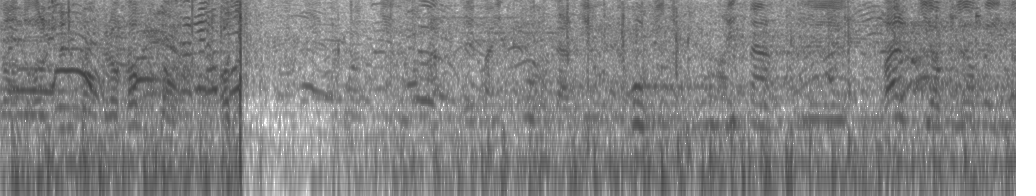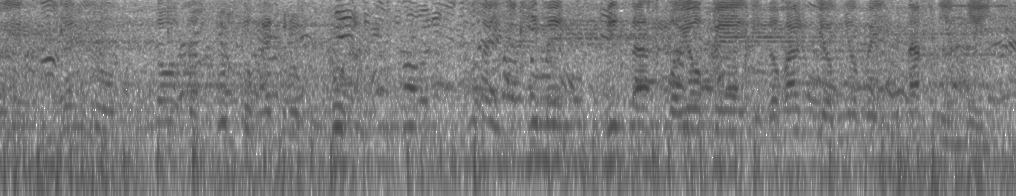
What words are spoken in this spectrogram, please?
pod Olszynką Grochowską. Mówić. Dystans e, walki ogniowej to jest rzędu 100 do 200 metrów wzdłuż. Tutaj widzimy dystans bojowy do walki ogniowej znacznie mniejszy.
